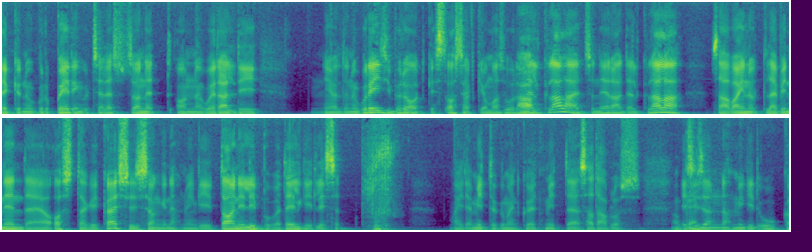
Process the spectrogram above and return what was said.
tekkinud nagu grupeeringud selles suhtes on, et on nagu eraldi nii-öelda nagu reisibürood, kes ostavadki oma suure telklala, et see on eraldi telklala, saab ainult läbi nende osta kõiki asju, siis ongi noh, mingi Taani lipuga telgid lihtsalt ma ei tea, mitukümmend, kui et mitte sada pluss. Okay.. ja siis on noh, mingid UK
